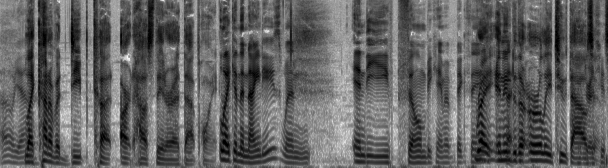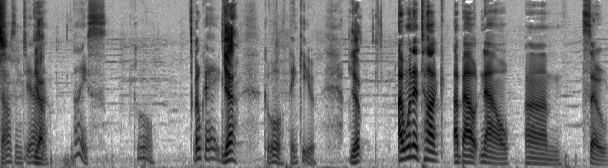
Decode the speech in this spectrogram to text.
Oh, yeah. like kind of a deep cut art house theater at that point. Like in the '90s when indie film became a big thing. Right, and into the era? early Early 2000s. 2000s. Yeah. Yep. Nice. Cool. Okay. Yeah. Cool. Thank you. Yep. I want to talk about now. Um, so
